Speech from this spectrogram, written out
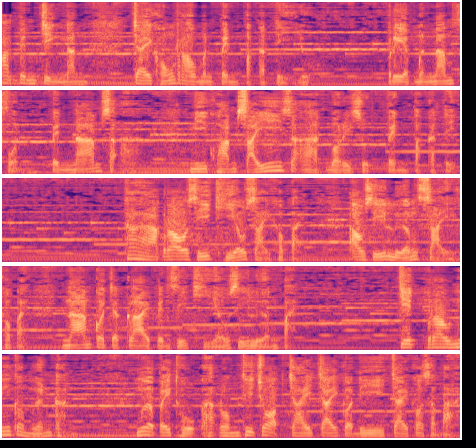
ความเป็นจริงนั้น ใจของเรามันเป็นปกติอยู่ เปรียบเหมือนน้ำฝนเป็นน้ำสะอาด มีความใสสะอาดบริสุทธิ์เป็นปกติ ถ้าหากเราสีเขียวใส่เข้าไป เอาสีเหลืองใส่เข้าไป น้ำก็จะกลายเป็นสีเขียวสีเหลืองไป จิตเรานี้ก็เหมือนกัน เมื่อไปถูกอารมณ์ที่ชอบใจใจก็ดีใจก็สบาย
